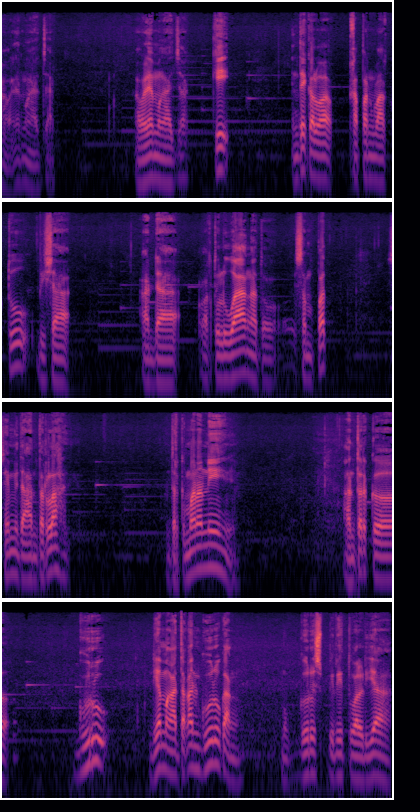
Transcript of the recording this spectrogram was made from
awalnya mengajak. Awalnya mengajak, Ki, ente kalau kapan waktu bisa ada waktu luang atau sempet saya minta antar lah antar ke mana nih antar ke guru dia mengatakan guru kang guru spiritual dia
